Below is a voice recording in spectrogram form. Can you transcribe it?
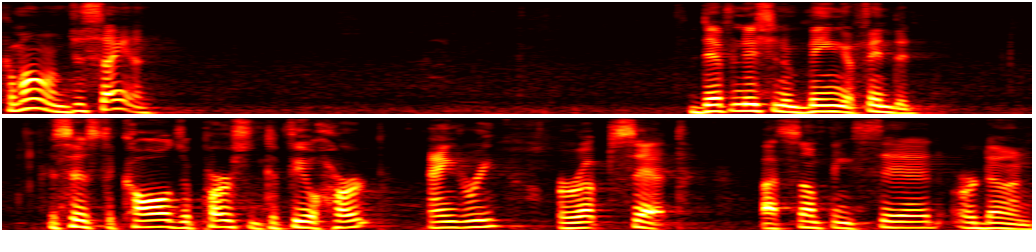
Come on, I'm just saying. Definition of being offended. It says to cause a person to feel hurt, angry, or upset by something said or done.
